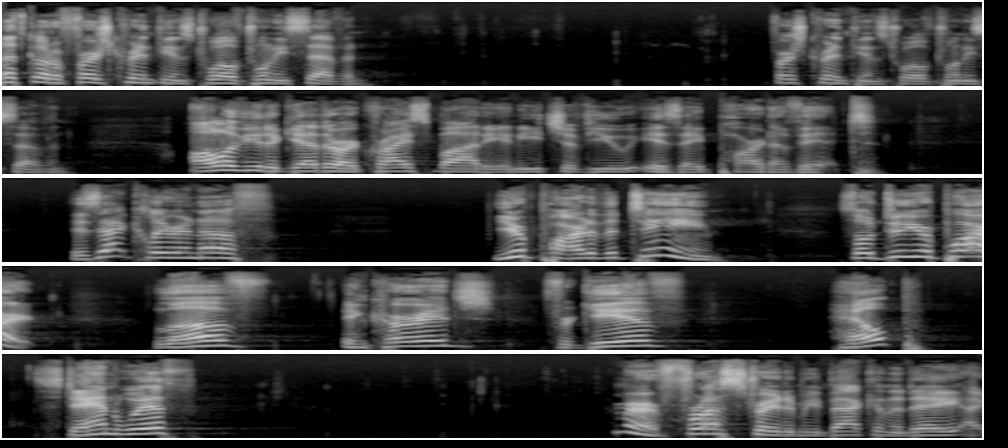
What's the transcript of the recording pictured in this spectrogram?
Let's go to 1 Corinthians 12, 27. 1 Corinthians 12 27. All of you together are Christ's body, and each of you is a part of it. Is that clear enough? You're part of the team. So do your part. Love, encourage, forgive, help, stand with. I remember it frustrated me back in the day. I,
